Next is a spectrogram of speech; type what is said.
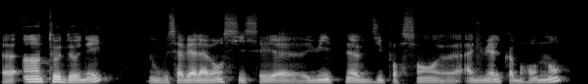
un taux donné, donc vous savez à l'avance si c'est 8, 9, 10% annuel comme rendement.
